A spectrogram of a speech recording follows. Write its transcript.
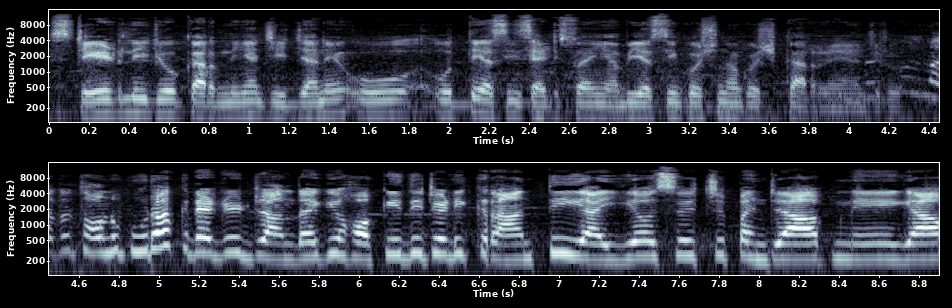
ਸਟੇਟ ਲਈ ਜੋ ਕਰਨ ਦੀਆਂ ਚੀਜ਼ਾਂ ਨੇ ਉਹ ਉੱਤੇ ਅਸੀਂ ਸੈਟੀਸਫਾਈ ਆ ਵੀ ਅਸੀਂ ਕੁਝ ਨਾ ਕੁਝ ਕਰ ਰਹੇ ਹਾਂ ਜ਼ਰੂਰ ਮਤਲਬ ਤੁਹਾਨੂੰ ਪੂਰਾ ਕ੍ਰੈਡਿਟ ਜਾਂਦਾ ਹੈ ਕਿ ਹਾਕੀ ਦੀ ਜਿਹੜੀ ਕ੍ਰਾਂਤੀ ਆਈ ਹੈ ਉਸ ਵਿੱਚ ਪੰਜਾਬ ਨੇ ਜਾਂ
